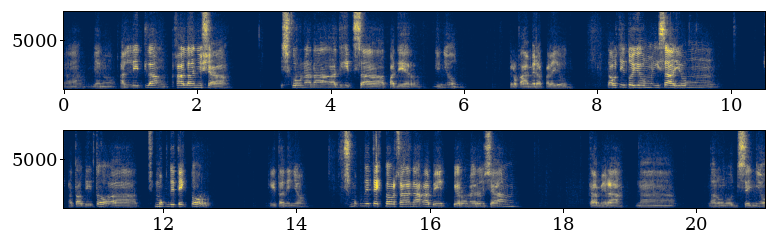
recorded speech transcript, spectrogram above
Ah, yan o. Ang liit lang. Akala nyo siya screw na nakakadikit sa pader. Yun yun. Pero camera pala yun. Tapos ito yung isa, yung ang tawag dito, ah, smoke detector. Kita ninyo? Smoke detector sa nakabit pero meron siyang camera na nanonood sa inyo.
